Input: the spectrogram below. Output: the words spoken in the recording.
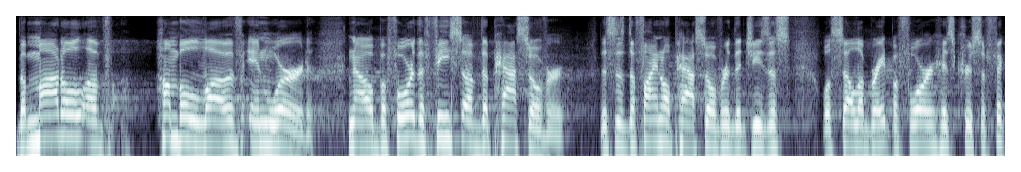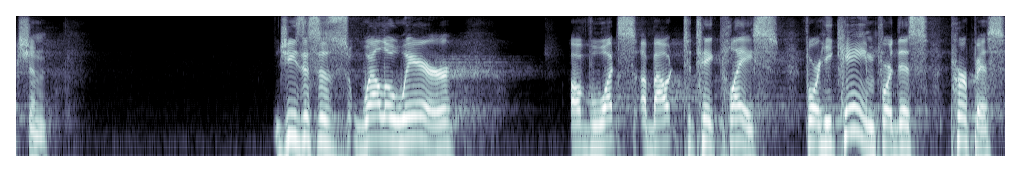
the model of humble love in word. Now, before the feast of the Passover, this is the final Passover that Jesus will celebrate before his crucifixion. Jesus is well aware of what's about to take place, for he came for this purpose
